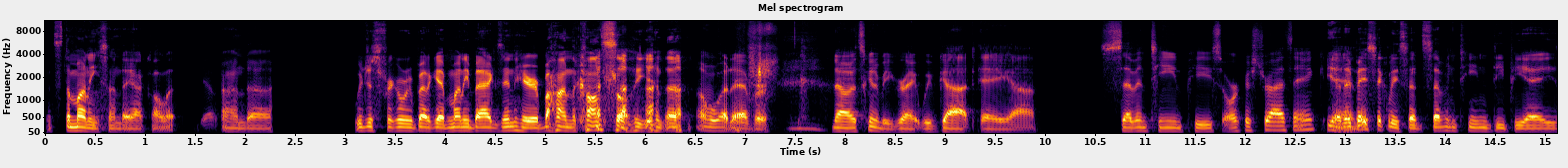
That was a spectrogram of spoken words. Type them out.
it's the money Sunday I call it, Yep. and uh, we just figured we better get money bags in here behind the console. you know? or whatever. No, it's going to be great. We've got a uh, 17 piece orchestra, I think. Yeah, they basically said 17 DPAs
